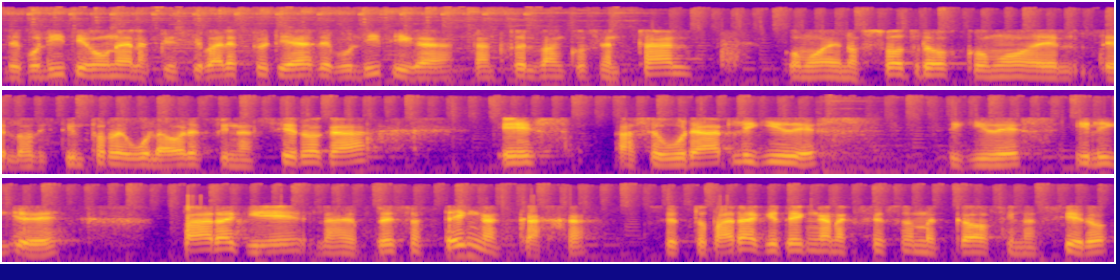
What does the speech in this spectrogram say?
de política, una de las principales prioridades de política, tanto del Banco Central como de nosotros, como de, los distintos reguladores financieros acá, es asegurar liquidez, liquidez y liquidez para que las empresas tengan caja, ¿cierto? Para que tengan acceso al mercado financiero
